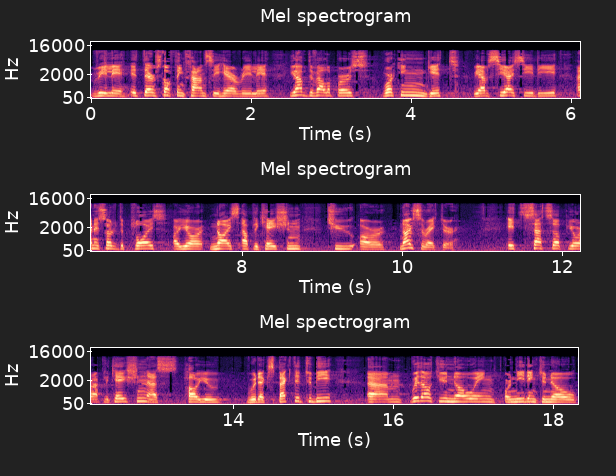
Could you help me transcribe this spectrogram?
really, it, there's nothing fancy here really. You have developers working in Git, we have CI/CD, and it sort of deploys our, your nais application to our Naiserator. It sets up your application as how you would expect it to be, um, without you knowing or needing to know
